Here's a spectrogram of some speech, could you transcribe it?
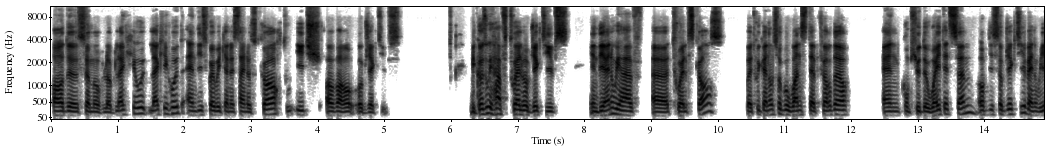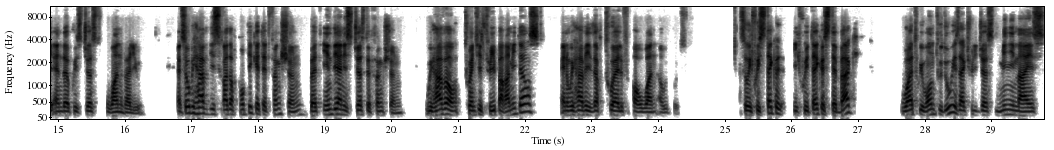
or the sum of log likelihood, likelihood, and this way we can assign a score to each of our objectives. Because we have 12 objectives, in the end we have uh, 12 scores, but we can also go one step further and compute the weighted sum of this objective, and we end up with just one value. And so we have this rather complicated function, but in the end, it's just a function. We have our 23 parameters and we have either 12 or one output. So if we take a, if we take a step back, what we want to do is actually just minimize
